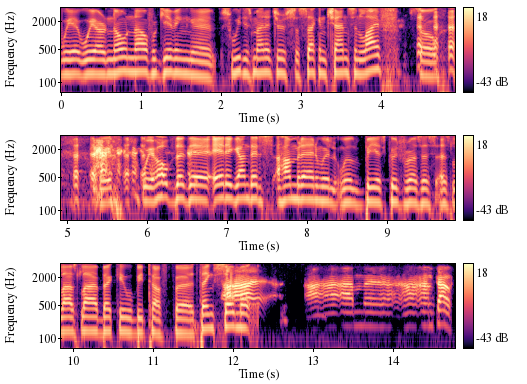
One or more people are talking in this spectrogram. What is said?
we we are known now for giving uh, Swedish managers a second chance in life. So we, we hope that uh, Erik Anders Hamren will, will be as good for us as, as Lars Lagerbäck. It will be tough. But thanks so much. I, I, I'm, uh, I- I'm doubt,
